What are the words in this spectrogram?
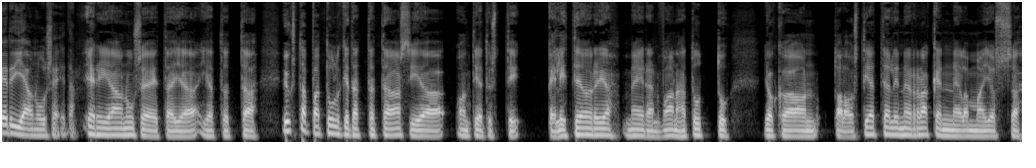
eriä on useita. Eriä on useita ja, ja tota, yksi tapa tulkita tätä asiaa on tietysti peliteoria, meidän vanha tuttu, joka on taloustieteellinen rakennelma, jossa...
